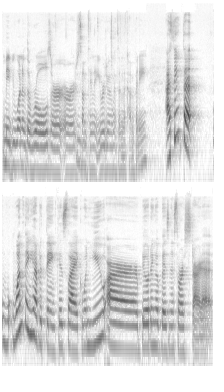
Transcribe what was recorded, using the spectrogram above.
maybe one of the roles or, or Mm-hmm. something that you were doing within the company? I think that one thing you have to think is like when you are building a business or a startup,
